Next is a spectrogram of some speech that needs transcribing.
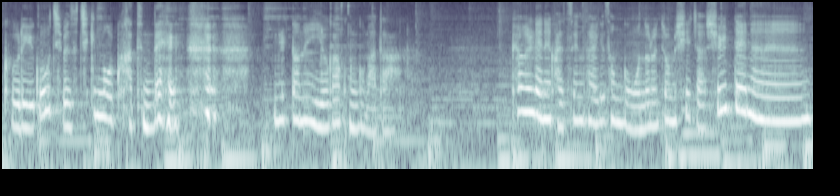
그리고 집에서 치킨 먹을 것 같은데 일단은 이유가 궁금하다. 평일 내내 갓생 살기 성공. 오늘은 좀 쉬자. 쉴 때는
